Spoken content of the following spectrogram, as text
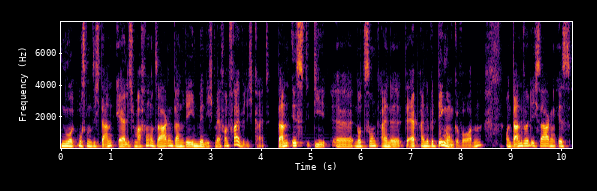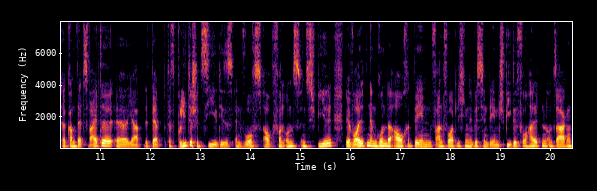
Nur muss man sich dann ehrlich machen und sagen, dann reden wir nicht mehr von Freiwilligkeit. Dann ist die äh, Nutzung eine, der App eine Bedingung geworden. Und dann würde ich sagen, ist, äh, kommt der zweite, äh, ja, der, das politische Ziel dieses Entwurfs auch von uns ins Spiel. Wir wollten im Grunde auch den Verantwortlichen ein bisschen den Spiegel vorhalten und sagen,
